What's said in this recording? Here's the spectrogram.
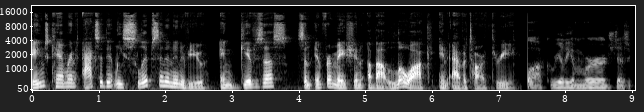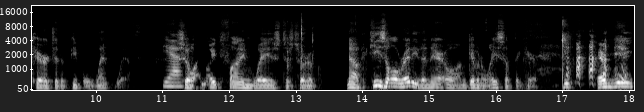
James Cameron accidentally slips in an interview and gives us some information about Lo'ak in Avatar 3. Lo'ak really emerged as a character that people went with. Yeah. So I might find ways to sort of now he's already the narr. Oh, I'm giving away something here. He, every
